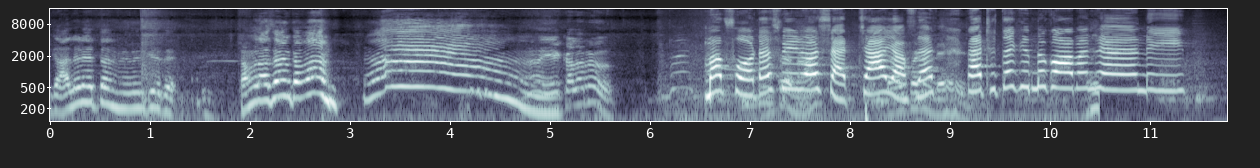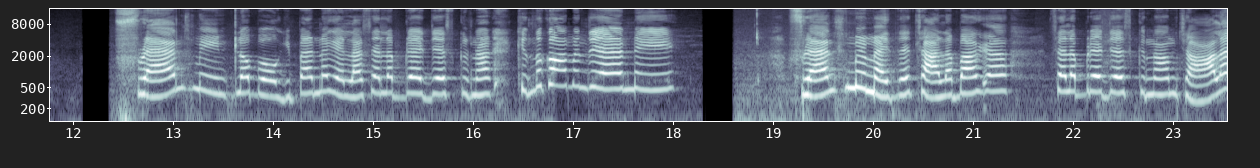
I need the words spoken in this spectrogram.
మీ మీదకైతే కమలాసన్ కమాన్ ఏ కలరు మా ఫోటోస్ వీడియోస్ వచ్చాయా ఫ్రెండ్స్ నచ్చితే కింద కామెంట్ చేయండి. ఫ్రెండ్స్ మీ ఇంట్లో భోగి పండుగ ఎలా సెలబ్రేట్ చేసుకున్నారు? కింద కామెంట్ చేయండి. ఫ్రెండ్స్ మేమైతే చాలా బాగా సెలబ్రేట్ చేసుకున్నాం. చాలా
